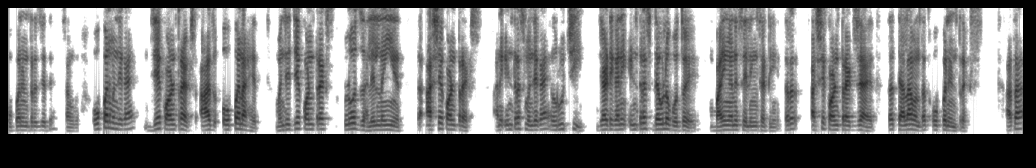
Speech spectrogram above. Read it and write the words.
ओपन इंटरेस्ट जे ते सांगू. ओपन म्हणजे काय? जे कॉन्ट्रॅक्ट आज ओपन आहेत म्हणजे जे कॉन्ट्रॅक्ट क्लोज झालेले नाही आहेत तर असे कॉन्ट्रॅक्ट आणि इंटरेस्ट म्हणजे काय? रुची. ज्या ठिकाणी इंटरेस्ट डेव्हलप होतोय बाईंग आणि सेलिंगसाठी तर असे कॉन्ट्रॅक्ट जे आहेत तर त्याला म्हणतात ओपन इंटरेस्ट आता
